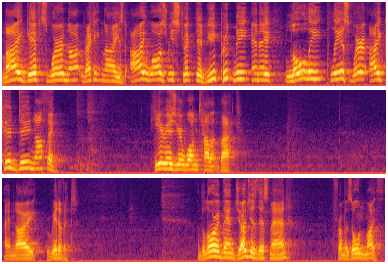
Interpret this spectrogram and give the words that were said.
My gifts were not recognized. I was restricted. You put me in a lowly place where I could do nothing. Here is your one talent back. I am now rid of it. And the Lord then judges this man from his own mouth.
